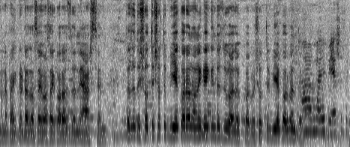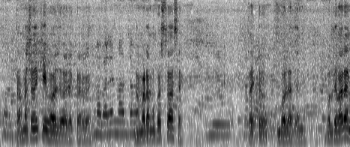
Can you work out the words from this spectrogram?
মানে ভাগ্যটা যাচাই বাছাই করার জন্য আসছেন। তো যদি সত্যি সত্যি বিয়ে করেন অনেকেই কিন্তু যোগাযোগ করবে। সত্যি বিয়ে করবেন তো? হ্যাঁ ভাই বিয়ের সাথে করবে। তো আপনার সঙ্গে কীভাবে যোগাযোগ করবে? মোবাইলের মাধ্যমে। নাম্বারটা মুখস্থ আছে? হুম। তো একটু বলে দেন। বলতে পারেন?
